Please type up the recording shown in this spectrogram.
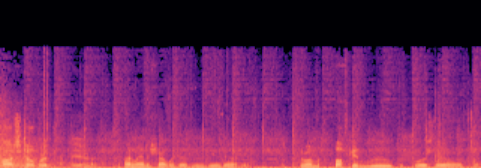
Oh, she teleported. Yeah. I land a shot with this would be a good idea. They're on the fucking roof, of course they are. Okay.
